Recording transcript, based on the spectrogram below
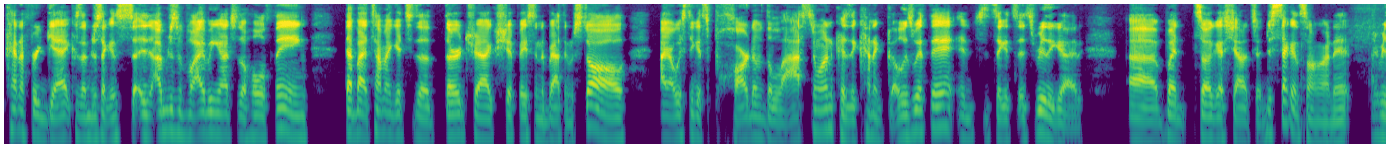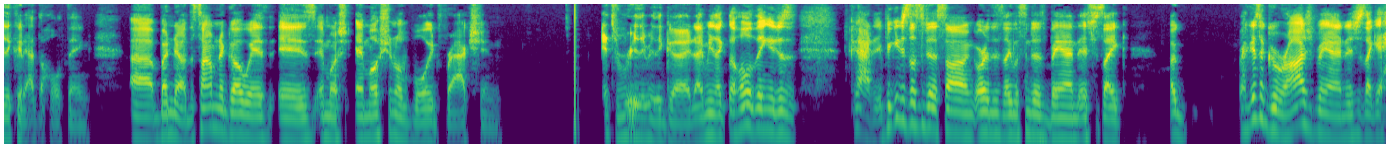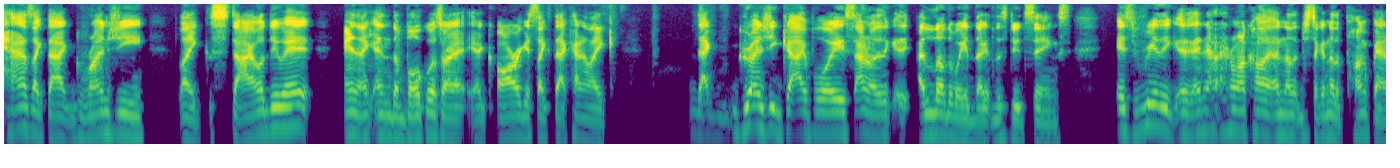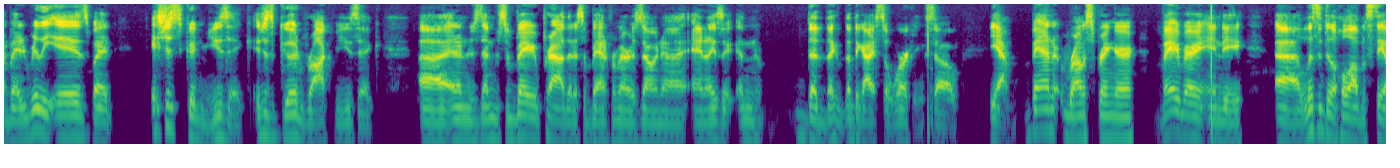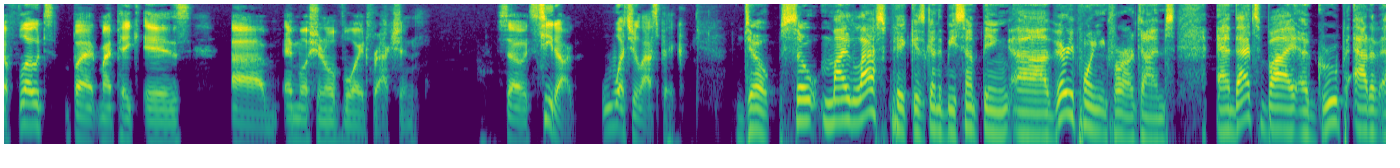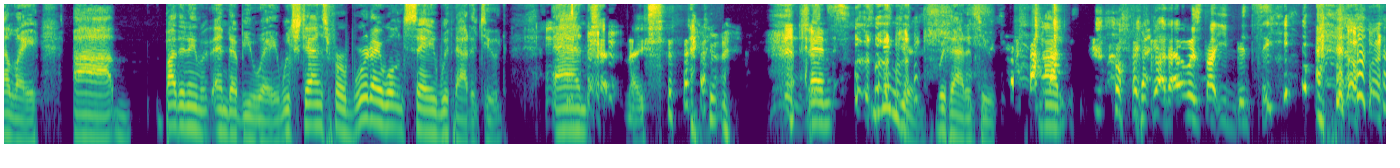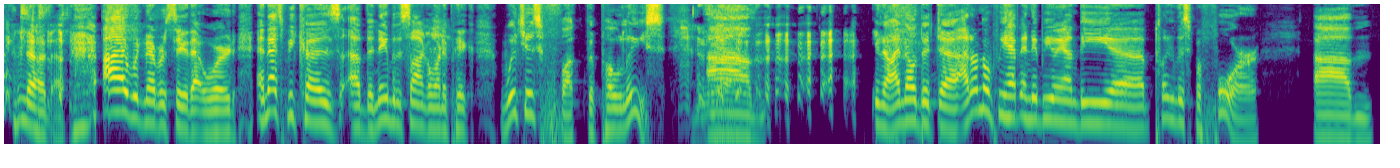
kind of forget because I'm just like I'm just vibing out to the whole thing. That by the time I get to the third track, shit face in the bathroom stall, I always think it's part of the last one because it kind of goes with it. It's just like it's it's really good. Uh, but so I guess shout out to the second song on it. I really could add the whole thing. Uh, but no, the song I'm gonna go with is Emo- "Emotional Void Fraction." It's really really good. I mean, like the whole thing is just God. If you can just listen to the song or just like listen to this band, it's just like a, I guess a garage band. It's just like it has like that grungy like style to it, and like and the vocals are like are I guess like that kind of like that grungy guy voice. I don't know. Like, I love the way this dude sings. It's really, and I don't want to call it another just like another punk band, but it really is. But it's just good music. It's just good rock music. Uh, and I'm just, I'm just very proud that it's a band from Arizona, and he's and the, the the guy's still working. So yeah, band Rumspringa, very very indie. Uh, listen to the whole album, stay afloat. But my pick is uh, emotional void fraction. So it's T Dog. What's your last pick? Dope. So my last pick is going to be something uh, very poignant for our times, and that's by a group out of LA uh, by the name of NWA, which stands for Word I Won't Say with Attitude, and nice. and ninjas with attitude. Um, oh my god! I always thought you did say. no, no, I would never say that word, and that's because of the name of the song I want to pick, which is "Fuck the Police." Um, you know, I know that uh, I don't know if we have NWA on the uh, playlist before, um,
